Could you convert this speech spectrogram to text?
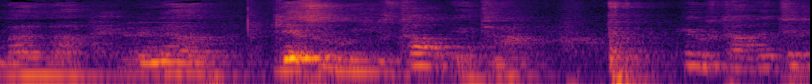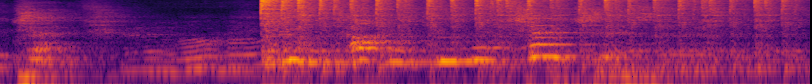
my mouth. And now, guess who he was talking to? He was talking to the church. He was talking to the churches.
